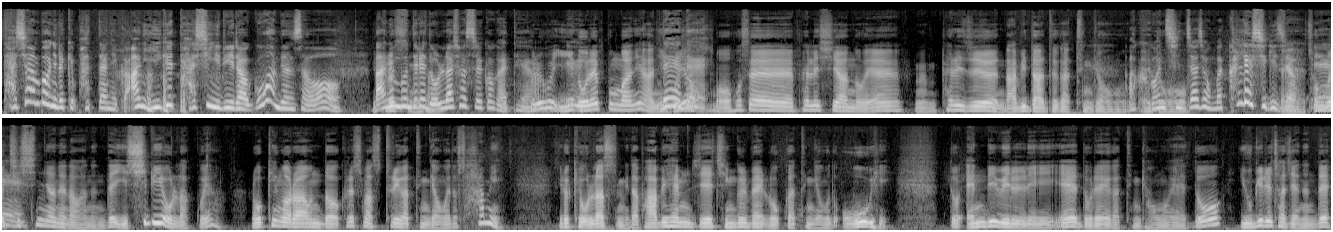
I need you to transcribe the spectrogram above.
다시 한번 이렇게 봤다니까. 아니 이게 다시 1위라고 하면서 많은 그렇습니다. 분들이 놀라셨을 것 같아요. 그리고 이 네. 노래뿐만이 아니고요. 네네. 네. 뭐 호세 펠리시아노의 음, Feliz Navidad 같은 경우 아 그건 진짜 정말 클래식이죠. 네, 1970년에 나왔는데 이게 10위에 올랐고요. Rockin' Around the Christmas Tree 같은 경우에도 3위 이렇게 올랐습니다. 바비 헬름스의 Jingle Bell Rock 같은 경우도 5위. 또 앤디 윌리엄스의 노래 같은 경우에도 6위를 차지했는데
